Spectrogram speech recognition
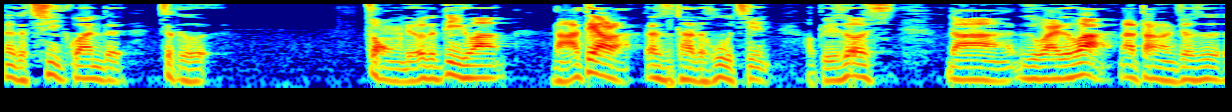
那个器官的这个。肿瘤的地方拿掉了，但是它的附近，啊，比如说那乳癌的话，那当然就是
